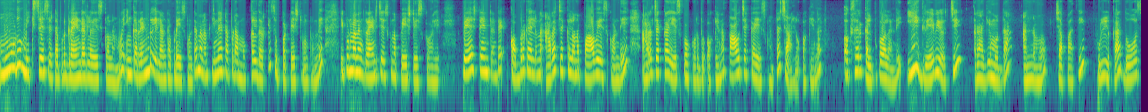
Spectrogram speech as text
మూడు మిక్స్ చేసేటప్పుడు గ్రైండర్లో వేసుకున్నాము. ఇంకా రెండు ఇలాంటప్పుడు వేసుకుంటే మనం తినేటప్పుడు ఆ ముక్కలు దొరికి సూపర్ టేస్ట్ ఉంటుంది. ఇప్పుడు మనం గ్రైండ్ చేసుకున్న పేస్ట్ వేసుకోవాలి. పేస్ట్ ఏంటంటే కొబ్బరికాయలు అరచెక్కలో ఉన్న పావు వేసుకోండి. అరచెక్క వేసుకోకూడదు ఓకేనా? పావు చెక్క వేసుకుంటే చాలు ఓకేనా? ఒకసారి కలుపుకోవాలండి. ఈ గ్రేవీ వచ్చి రాగి ముద్ద అన్నము చపాతి పుల్క దోశ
